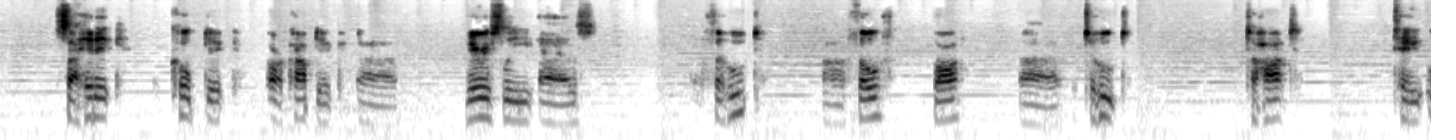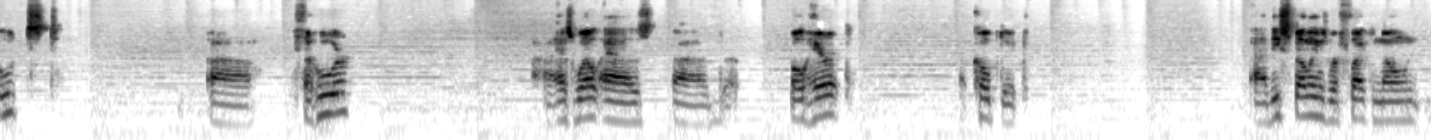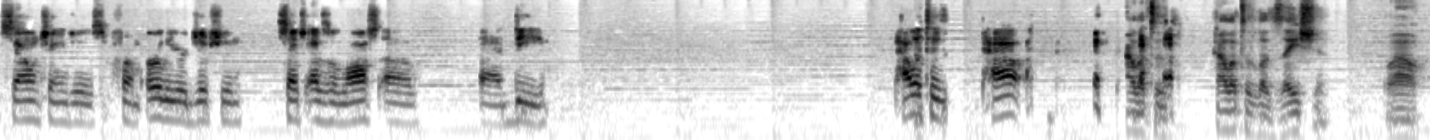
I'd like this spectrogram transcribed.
Sahidic, Coptic, or Coptic, uh, variously as Thahut, uh, Thoth, Thoth, uh, Tahut, Tahat, Teutst, uh, Thahur, uh, as well as uh, the Bohairic, uh, Coptic. Uh, these spellings reflect known sound changes from earlier Egyptian, such as the loss of uh, D. Palatiz, pal, Palatiz, palatalization. Wow.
